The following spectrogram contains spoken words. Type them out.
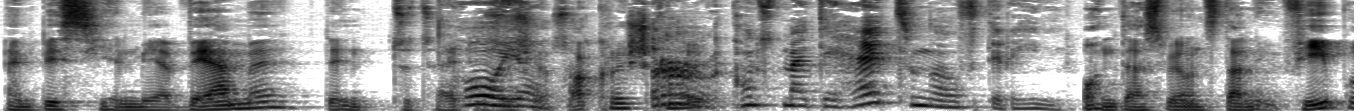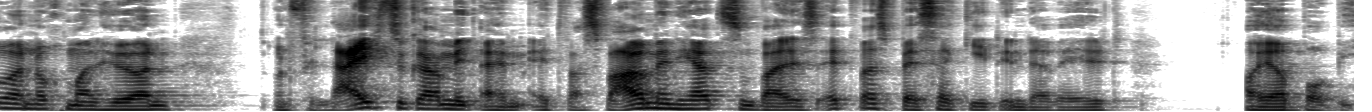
ein bisschen mehr Wärme, denn zurzeit Oh ist es ja. ja sakrisch kalt. kannst mal die Heizung aufdrehen? Und dass wir uns dann im Februar nochmal hören und vielleicht sogar mit einem etwas warmen Herzen, weil es etwas besser geht in der Welt. Euer Bobby.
